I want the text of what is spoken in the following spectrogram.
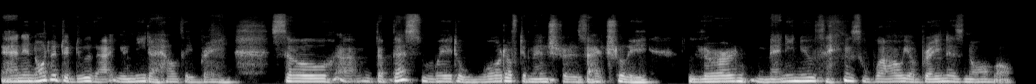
And in order to do that, you need a healthy brain. So um, the best way to ward off dementia is actually learn many new things while your brain is normal.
